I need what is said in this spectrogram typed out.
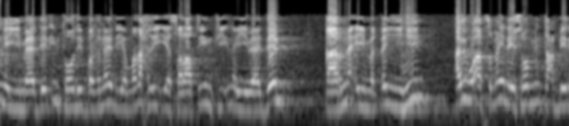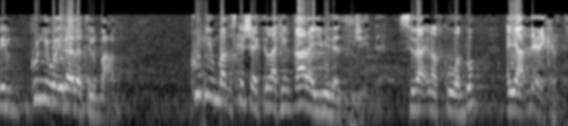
inay yimaadeen intoodii badneed iyo madaxdii iyo salaatiintii inay yimaadeen qaarna ay maqan yihiin adigu aad samaynayso min tacbiiri اlkulli wa iraadati اlbacd kulli unbaad iska sheegtay laakiin qaaraa yimidaad ujeeddaa sidaa inaad ku waddo ayaa dhici karta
